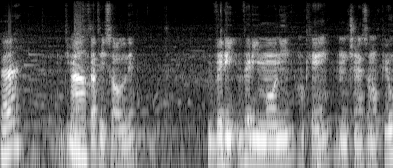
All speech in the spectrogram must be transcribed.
Eh? Ho dimenticato i soldi. Veri, veri money, ok, non ce ne sono più.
